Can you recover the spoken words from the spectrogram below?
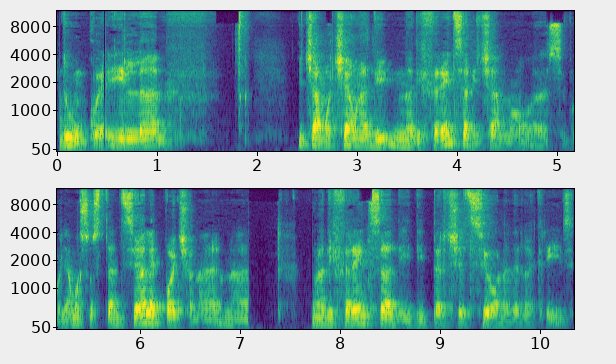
Dunque, il, diciamo, c'è una, di, una, differenza, diciamo, eh, se vogliamo, sostanziale, poi c'è una, una, una, differenza di, di, percezione della crisi.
